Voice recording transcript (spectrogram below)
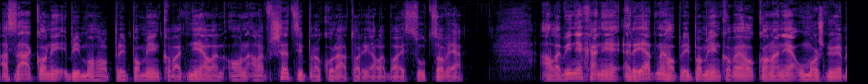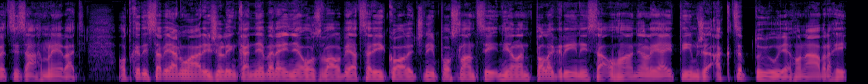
a zákony by mohol pripomienkovať nielen on, ale všetci prokurátori alebo aj súdcovia ale vynechanie riadneho pripomienkového konania umožňuje veci zahmlievať. Odkedy sa v januári Žilinka neverejne ozval viacerí koaliční poslanci, nielen Pelegrini sa oháňali aj tým, že akceptujú jeho návrhy.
